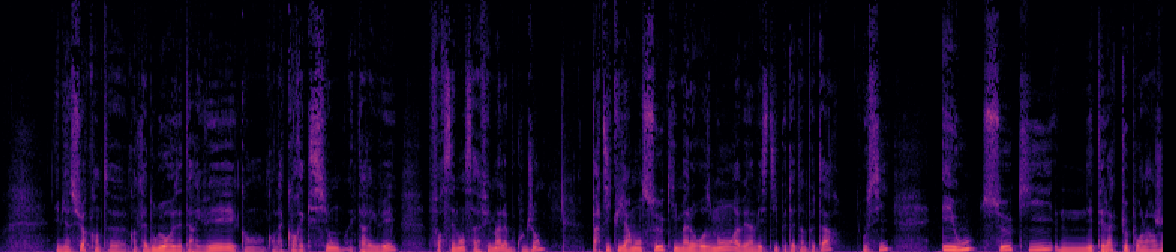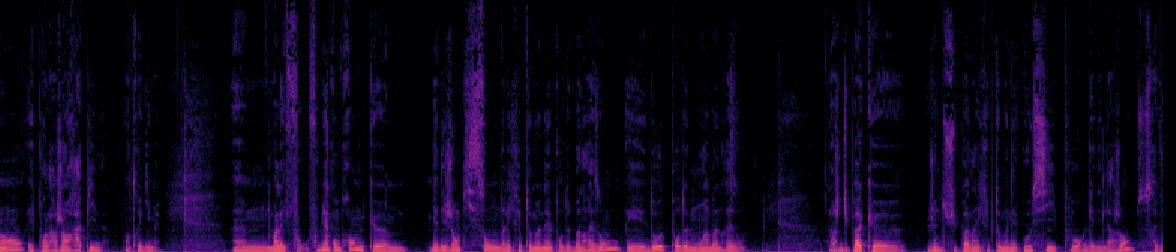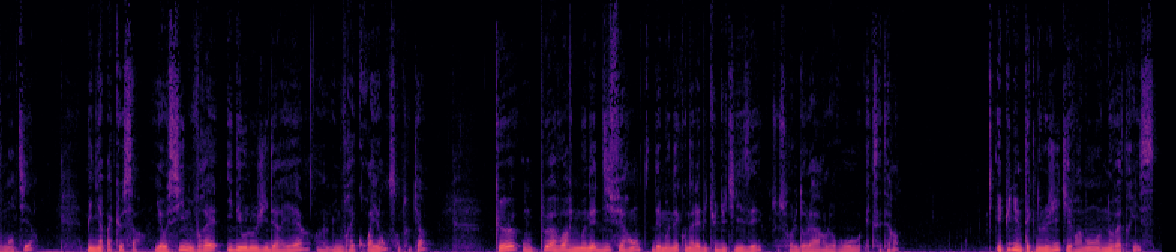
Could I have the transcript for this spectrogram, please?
Et bien sûr, quand, euh, quand la douloureuse est arrivée, quand, quand, la correction est arrivée, forcément, ça a fait mal à beaucoup de gens. Particulièrement ceux qui, malheureusement, avaient investi peut-être un peu tard aussi, et ou ceux qui n'étaient là que pour l'argent et pour l'argent rapide, entre guillemets. Euh, voilà, il faut, bien comprendre qu'il y a des gens qui sont dans les crypto-monnaies pour de bonnes raisons et d'autres pour de moins bonnes raisons. Alors je ne dis pas que je ne suis pas dans les crypto-monnaies aussi pour gagner de l'argent, ce serait vous mentir, mais il n'y a pas que ça. Il y a aussi une vraie idéologie derrière, une vraie croyance en tout cas, qu'on peut avoir une monnaie différente des monnaies qu'on a l'habitude d'utiliser, que ce soit le dollar, l'euro, etc. Et puis d'une technologie qui est vraiment novatrice,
